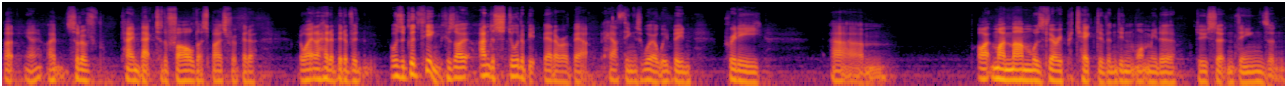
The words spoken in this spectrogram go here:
but you know, I sort of came back to the fold, I suppose, for a better, better way. And I had a bit of a, it was a good thing because I understood a bit better about how things were. We'd been pretty, um, I, my mum was very protective and didn't want me to do certain things and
